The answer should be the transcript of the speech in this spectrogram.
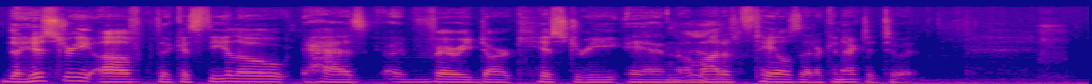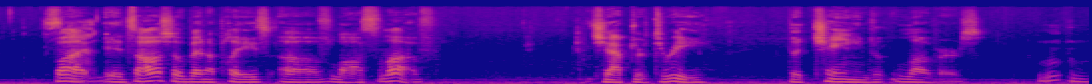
the history of the Castillo has a very dark history and a lot of mm-hmm. tales that are connected to it. But it's also been a place of lost love. Chapter 3 The Chained Lovers. Mm-mm.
